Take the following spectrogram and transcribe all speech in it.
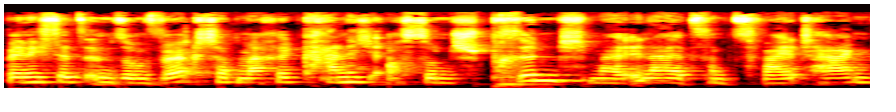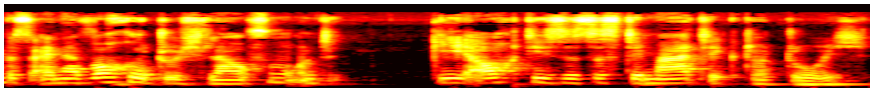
Wenn ich es jetzt in so einem Workshop mache, kann ich auch so einen Sprint mal innerhalb von zwei Tagen bis einer Woche durchlaufen und gehe auch diese Systematik dort durch.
